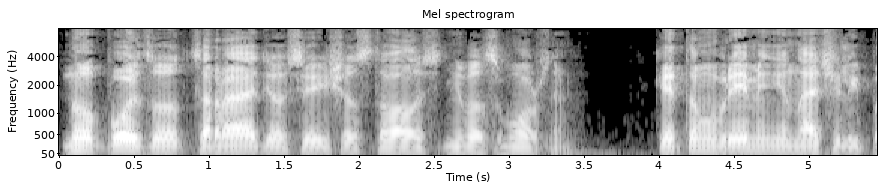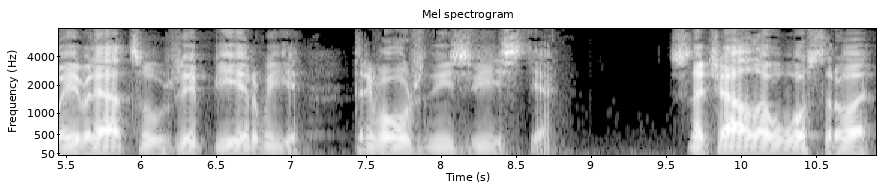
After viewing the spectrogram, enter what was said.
Но пользоваться радио все еще оставалось невозможным. К этому времени начали появляться уже первые тревожные известия. Сначала у острова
